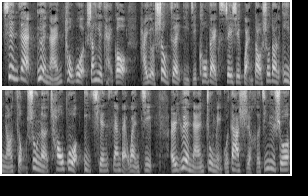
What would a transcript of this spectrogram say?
现在越南透过商业采购、还有受赠以及 COVAX 这些管道收到的疫苗总数呢超过一千三百万剂。而越南驻美国大使何金玉说，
